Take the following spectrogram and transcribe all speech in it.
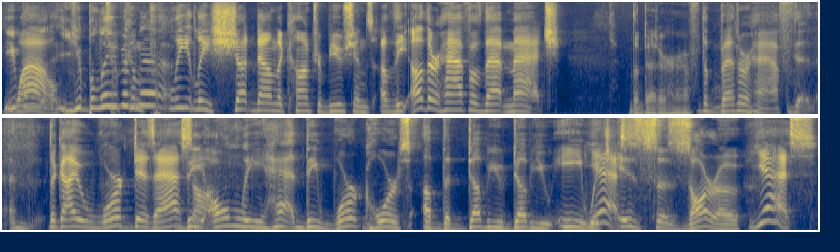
You bel- wow. you believe to in that? completely shut down the contributions of the other half of that match. The better half. The better half. Uh, the guy who worked his ass the off. only had the workhorse of the WWE, which Yes. is Cesaro. yes.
